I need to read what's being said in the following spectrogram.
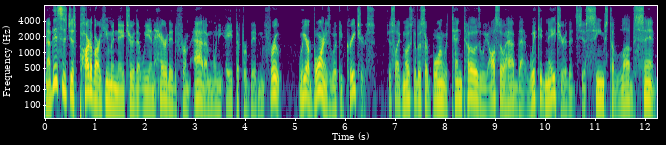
Now, this is just part of our human nature that we inherited from Adam when he ate the forbidden fruit. We are born as wicked creatures. Just like most of us are born with ten toes, we also have that wicked nature that just seems to love sin.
